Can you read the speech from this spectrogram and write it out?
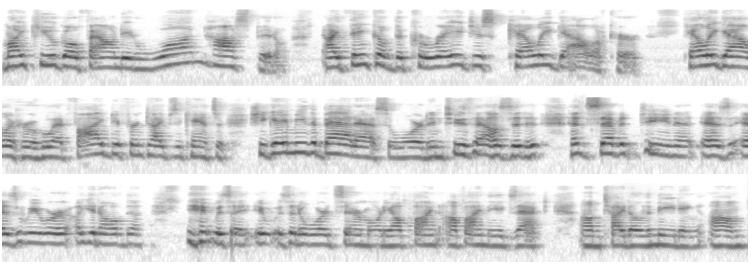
Mike Hugo found in one hospital. I think of the courageous Kelly Gallagher Kelly Gallagher, who had five different types of cancer. She gave me the Badass Award in 2017 as as we were, you know, the it was a it was an award ceremony. I'll find I'll find the exact um, title of the meeting. Um,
